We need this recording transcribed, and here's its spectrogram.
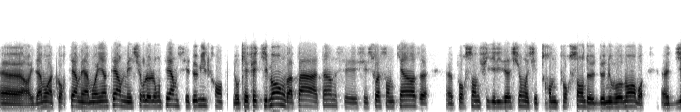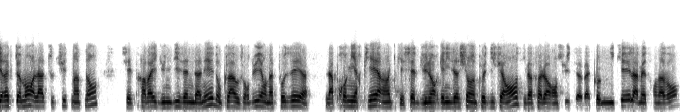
euh, alors évidemment à court terme et à moyen terme, mais sur le long terme, c'est 2030. Donc effectivement, on ne va pas atteindre ces, ces 75% euh, de fidélisation et ces 30% de, nouveaux membres euh, directement là tout de suite maintenant. C'est le travail d'une dizaine d'années. Donc là aujourd'hui, on a posé la première pierre, hein, qui est celle d'une organisation un peu différente. Il va falloir ensuite bah, communiquer, la mettre en avant.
